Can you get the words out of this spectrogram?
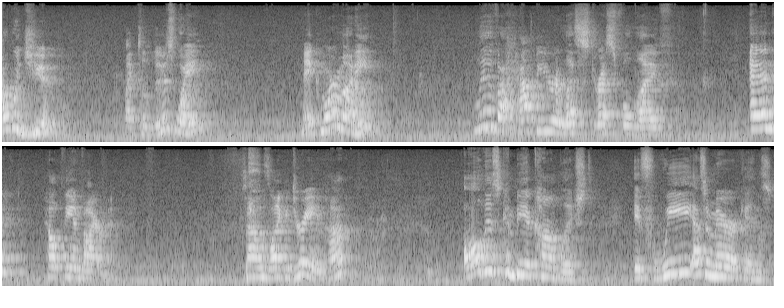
how would you like to lose weight, make more money, live a happier, less stressful life, and help the environment? Sounds like a dream, huh? All this can be accomplished if we as Americans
